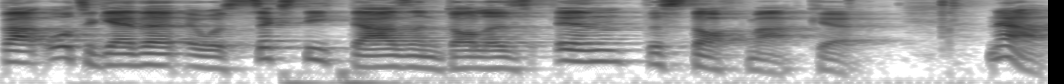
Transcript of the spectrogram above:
But altogether, it was $60,000 in the stock market. Now,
